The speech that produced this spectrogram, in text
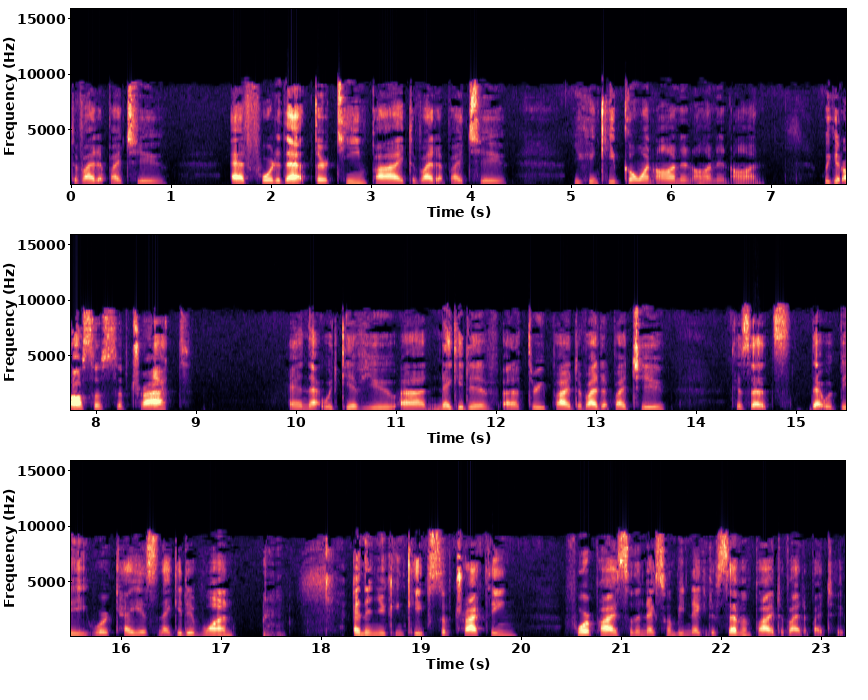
divided by 2. Add 4 to that, 13 pi divided by 2. You can keep going on and on and on. We could also subtract, and that would give you uh, negative, uh, 3 pi divided by 2, because that's that would be where k is negative 1. and then you can keep subtracting 4 pi, so the next one would be negative 7 pi divided by 2.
